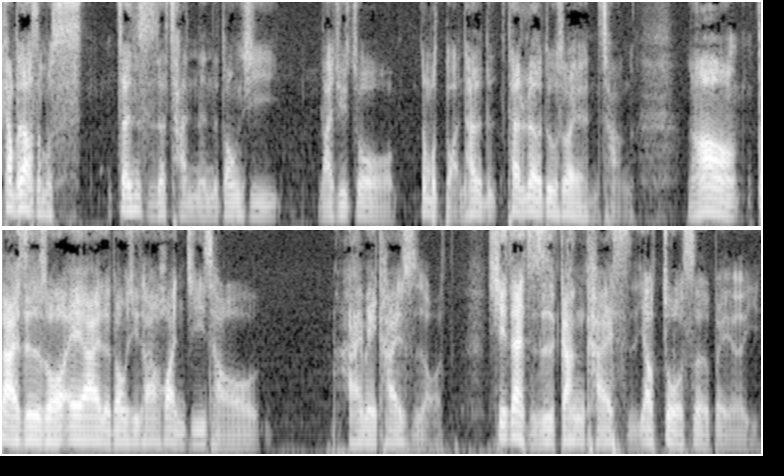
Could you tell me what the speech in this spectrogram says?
看不到什么真实的产能的东西来去做那么短，它的它的热度是会很长。然后再来是说 AI 的东西，它换机潮还没开始哦，现在只是刚开始要做设备而已。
